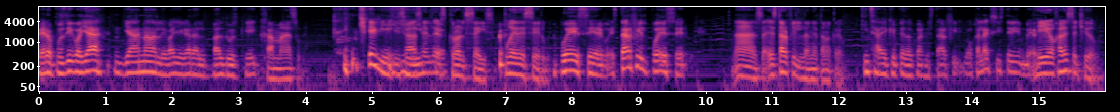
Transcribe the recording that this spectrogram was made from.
Pero pues digo, ya, ya nada le va a llegar al Baldur's Gate. Jamás, güey. Pinche viejito. Quizás Elder Scroll 6. Puede ser, güey. Puede ser, güey. Starfield puede ser, güey. Ah, Starfield, la neta, no creo. ¿Quién sabe qué pedo con Starfield? Ojalá existe bien verga. Y ojalá esté chido, güey.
